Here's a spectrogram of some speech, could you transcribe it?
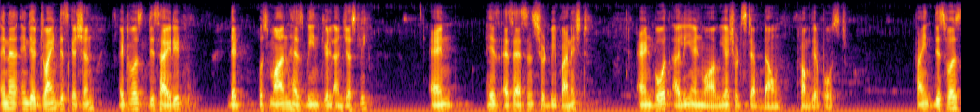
in, a, in their joint discussion, it was decided that Usman has been killed unjustly and his assassins should be punished and both Ali and Muawiyah should step down from their post. Fine, this was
